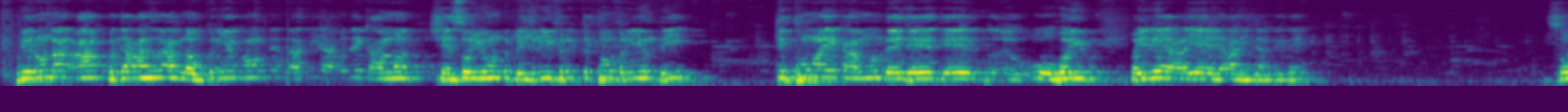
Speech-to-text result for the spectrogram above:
ਫਿਰ ਉਹਨਾਂ ਆ 50000 ਨੌਕਰੀਆਂ ਕੌਣ ਦਿੰਦਾ ਜੀ ਇਹੋ ਜਿਹੇ ਕੰਮ 600 ਯੂਨਿਟ ਬਿਜਲੀ ਫਿਰ, ਕਿੱਥੋਂ ਫਰੀ ਹੁੰਦੀ? ਕਿੱਥੋਂ ਇਹ ਕੰਮ ਹੁੰਦੇ ਜੇ ਜੇ ਉਹੋ ਹੀ ਪਹਿਲੇ ਵਾਲੇ ਆਈ ਜਾਂਦੇ ਤੇ? ਸੋ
